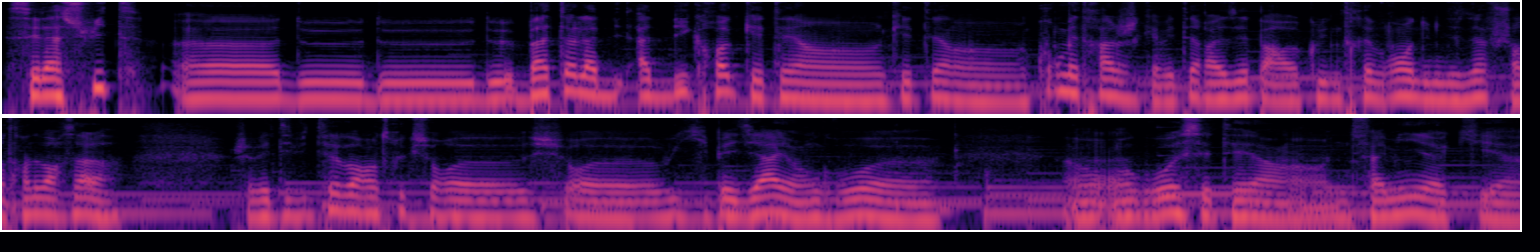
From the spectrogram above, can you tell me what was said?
c'est la suite de, de, Battle at Big Rock qui était un, qui était un court métrage qui avait été réalisé par Colin Trevorrow en 2019. Je suis en train de voir ça là. J'avais été vite fait voir un truc sur, sur Wikipédia et en gros en, gros, c'était une famille euh, qui, euh,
